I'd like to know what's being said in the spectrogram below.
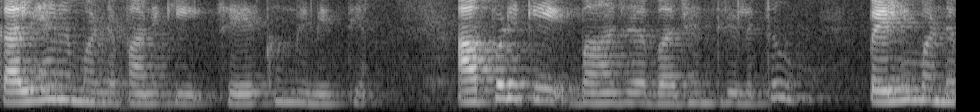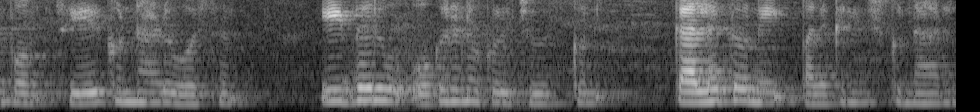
కళ్యాణ మండపానికి చేరుకుంది నిత్య. అప్పటికే బాజా భజంత్రిలతో పెళ్ళి మండపం చేరుకున్నాడు వసంత్. ఇద్దరూ ఒకరినొకరు చూసుకుని కళ్ళతోనే పలకరించుకున్నారు.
